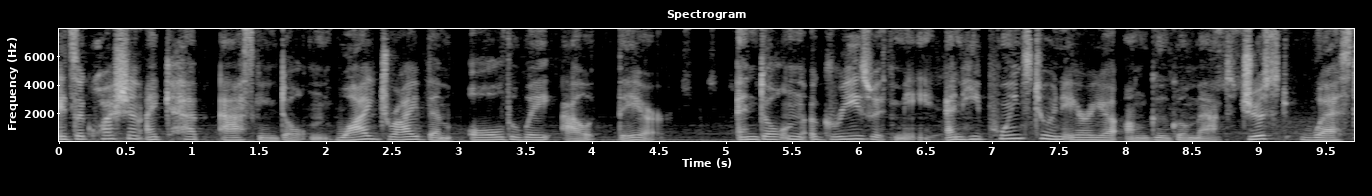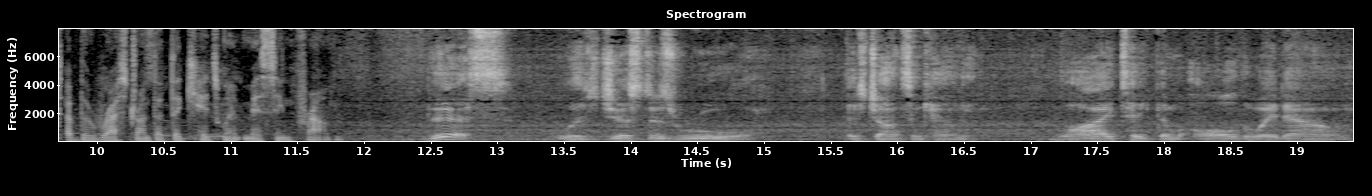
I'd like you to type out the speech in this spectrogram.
It's a question I kept asking Dalton. Why drive them all the way out there? And Dalton agrees with me, and he points to an area on Google Maps just west of the restaurant that the kids went missing from. This was just as rural as Johnson County. Why take them all the way down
